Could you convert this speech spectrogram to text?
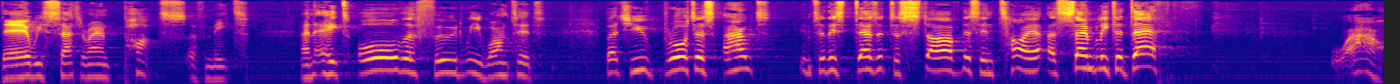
There we sat around pots of meat and ate all the food we wanted. But you've brought us out into this desert to starve this entire assembly to death. Wow.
